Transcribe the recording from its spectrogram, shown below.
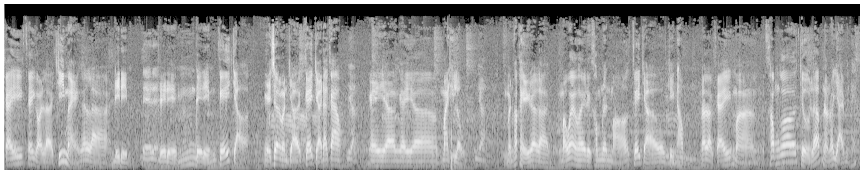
cái cái gọi là chí mạng là địa điểm địa điểm địa điểm, địa điểm kế chợ ngày xưa mình chợ kế chợ đa cao yeah. Dạ. ngày ờ, ngày uh, mai thị yeah. Dạ. mình phát hiện ra là mở quán cà phê thì không nên mở kế chợ truyền thống đó là cái mà không có trường lớp nào nó dạy mình hết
